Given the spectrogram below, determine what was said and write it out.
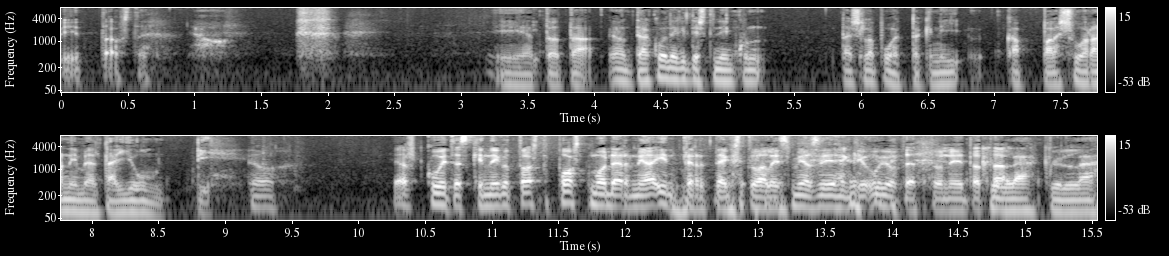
viittausta. Joo. ja tota, on tämä kuitenkin tietysti niin kuin, taisi olla puhettakin, niin kappale suora nimeltä Juntti. Joo ja kuitenkin niin tuollaista postmodernia intertekstualismia siihenkin ujutettu. Niin tota... Kyllä, kyllä.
